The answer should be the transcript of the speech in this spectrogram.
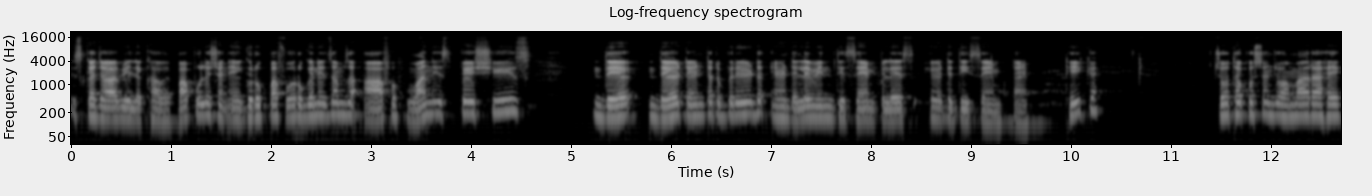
इसका जवाब ये लिखा हुआ है। Population a group of organisms of one species that interbreed and live in the same place at the same time ठीक है? चौथा क्वेश्चन जो हमारा है,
